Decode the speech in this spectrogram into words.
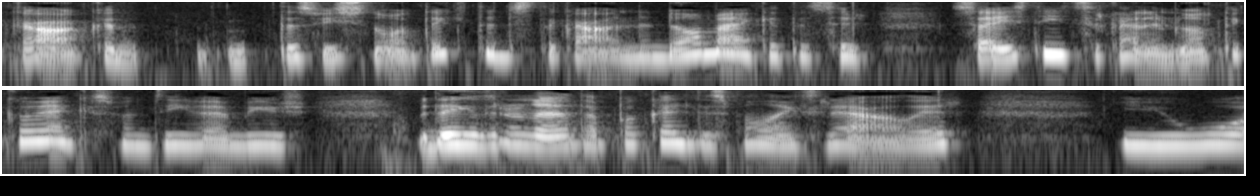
kā, kad tas viss notika, tad es kā, nedomāju, ka tas ir saistīts ar kādiem notikumiem, kas man dzīvē bijuši. Bet tagad runājot atpakaļ, tas man liekas reāli ir. Jo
